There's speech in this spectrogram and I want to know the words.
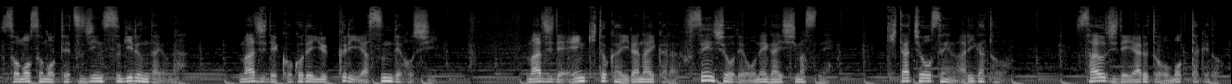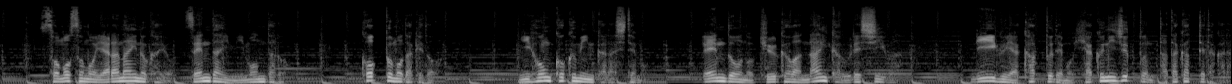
そもそも鉄人すぎるんだよな。マジでここでゆっくり休んでほしい。マジで延期とかいらないから不戦勝でお願いしますね。北朝鮮ありがとう。サウジでやると思ったけどそもそもやらないのかよ。前代未聞だろ。コップもだけど日本国民からしても。遠藤の休暇は何か嬉しいわ。リーグやカップでも120分戦ってたから。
